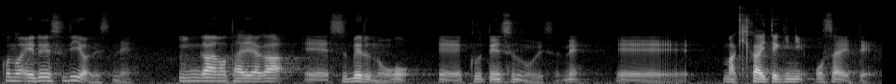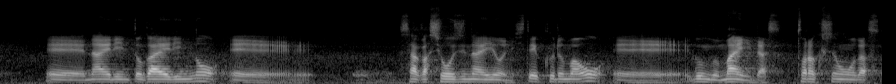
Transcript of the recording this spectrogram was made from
この LSD はですねイン側のタイヤが滑るのを空転するのですよね、えーまあ、機械的に抑えて、えー、内輪と外輪の、えー、差が生じないようにして車を、えー、ぐんぐん前に出すトラクションを出す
